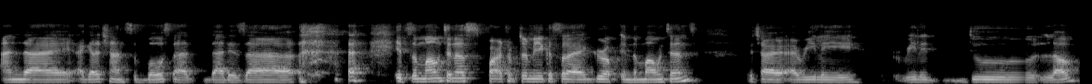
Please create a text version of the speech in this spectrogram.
And I, I get a chance to boast that that is a it's a mountainous part of Jamaica. So I grew up in the mountains, which I, I really, really do love.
